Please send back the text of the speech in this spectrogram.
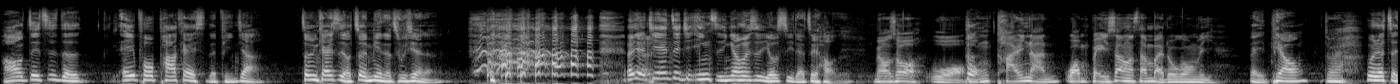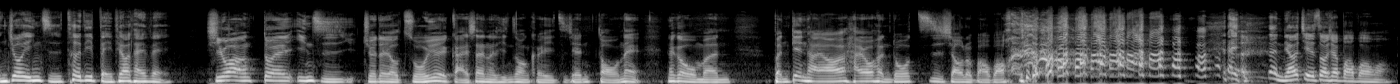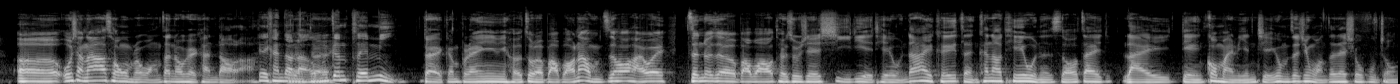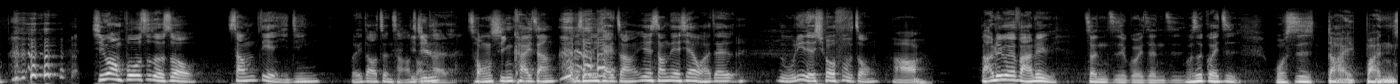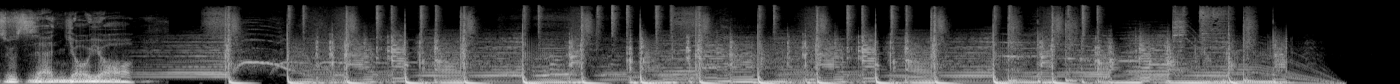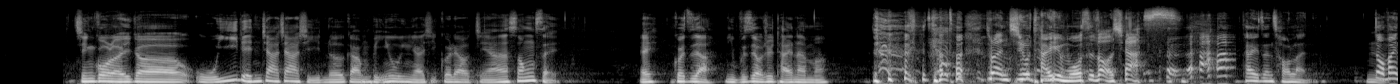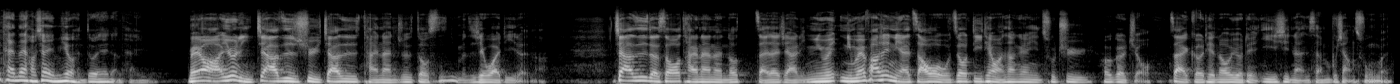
好，这次的 Apple Podcast 的评价终于开始有正面的出现了。而且今天这集音质应该会是有史以来最好的，没有错。我从台南往北上了三百多公里，北漂。对啊，为了拯救音质，特地北漂台北。希望对音质觉得有卓越改善的听众，可以直接抖内那个我们本电台啊，还有很多滞销的包包。哎，那你要介绍一下包包吗？呃，我想大家从我们的网站都可以看到了，可以看到了。我们跟 Plan Me 对跟 Plan Me 合作的包包，那我们之后还会针对这个包包推出一些系列贴文，大家也可以等看到贴文的时候再来点购买链接，因为我们最近网站在修复中。希望播出的时候，商店已经回到正常的状态了，重新开张，重新开张。因为商店现在我还在努力的修复中。好，法律归法律，政治归政治。我是桂智，我是代班主持人悠悠。经过了一个五一连假假期，乐刚平又应该是过了真松势。哎，桂子啊，你不是有去台南吗？突 突然进入台语模式，把我吓死。台语真超烂的，但我发现台南好像也没有很多人在讲台语。没有啊，因为你假日去，假日台南就是都是你们这些外地人啊。假日的时候，台南人都宅在家里。你没你没发现你来找我，我之后第一天晚上跟你出去喝个酒，再隔天都有点意兴阑珊，不想出门。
